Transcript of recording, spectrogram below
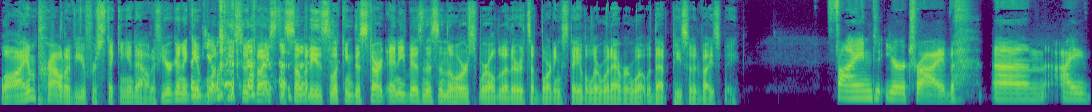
Well, I am proud of you for sticking it out. If you're going to give one piece of advice to somebody that's looking to start any business in the horse world, whether it's a boarding stable or whatever, what would that piece of advice be? Find your tribe um, I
